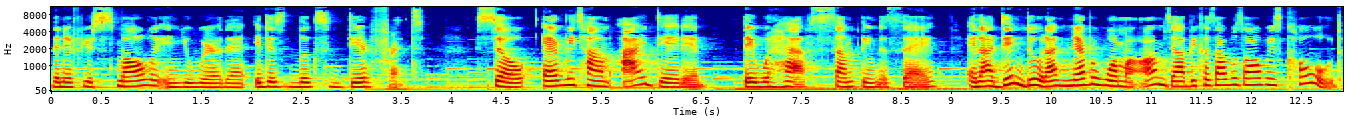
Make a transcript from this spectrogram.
then if you're smaller and you wear that, it just looks different. So every time I did it, they would have something to say. And I didn't do it. I never wore my arms out because I was always cold.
